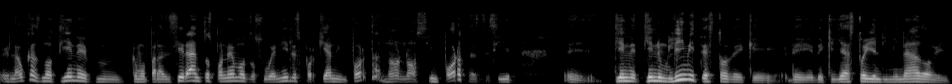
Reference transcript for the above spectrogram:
el Aucas no tiene mm, como para decir, ah, entonces ponemos los juveniles porque ya no importa. No, no, sí importa, es decir, eh, tiene, tiene un límite esto de que, de, que ya estoy eliminado y,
